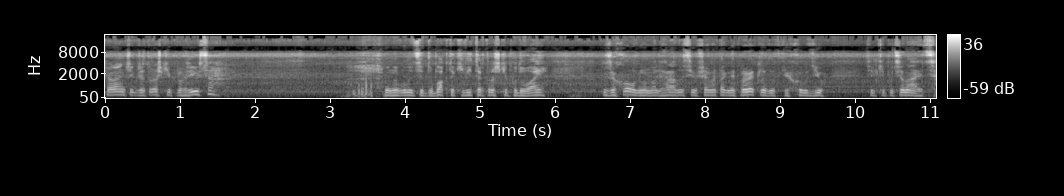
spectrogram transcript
Шаранчик вже трошки прогрівся. Бо На вулиці дубак такий вітер трошки подуває. Дуже холодно, 0 градусів, ще ми так не привикли до таких холодів, тільки починаються.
